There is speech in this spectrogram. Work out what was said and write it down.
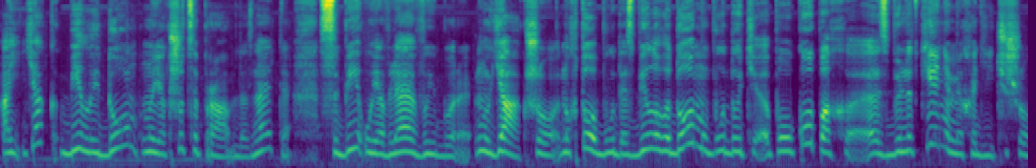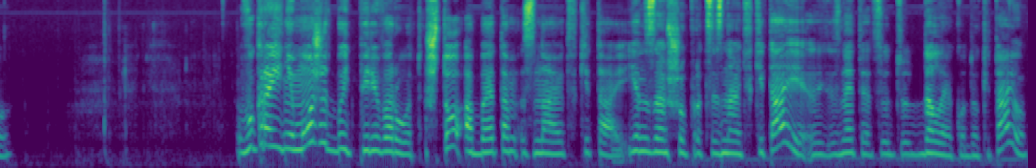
а як Білий дом, ну якщо це правда, знаєте, собі уявляє вибори. Ну як що? Ну хто буде з Білого дому будуть по окопах е, з бюлеткенями ходити, чи що? В Україні може бути переворот. Що об этом знають в Китаї? Я не знаю, що про це знають в Китаї. Е, Знаєте, це тут далеко до Китаю.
